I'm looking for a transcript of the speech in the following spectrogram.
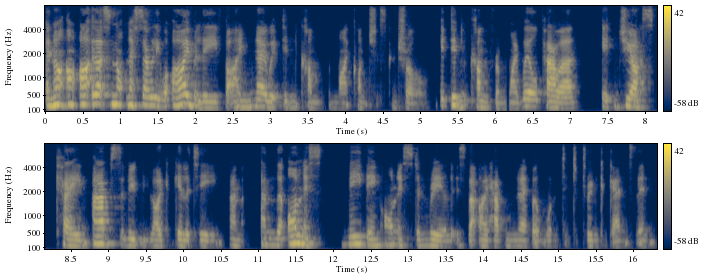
and I, I, that's not necessarily what I believe, but I know it didn't come from my conscious control. It didn't come from my willpower. It just came absolutely like a guillotine. And and the honest, me being honest and real, is that I have never wanted to drink again since,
